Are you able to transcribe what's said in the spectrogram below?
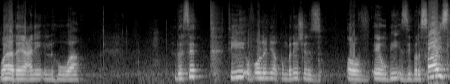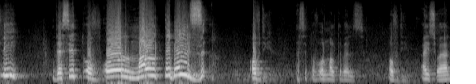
وهذا يعني اللي هو the set t of all linear combinations of a و b is precisely the set of all multiples of d the set of all multiples of d اي سؤال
